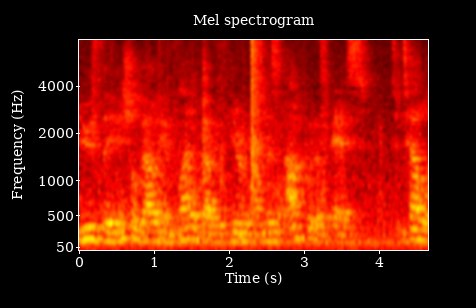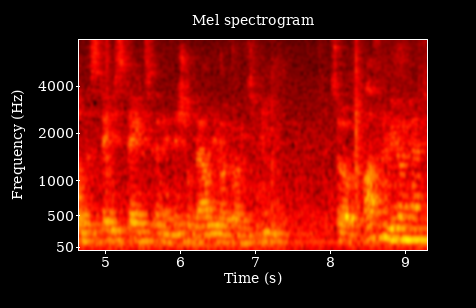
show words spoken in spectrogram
use the initial value and final value theorem on this output of S to tell what the steady state and the initial value are going to be. So often we don't have to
